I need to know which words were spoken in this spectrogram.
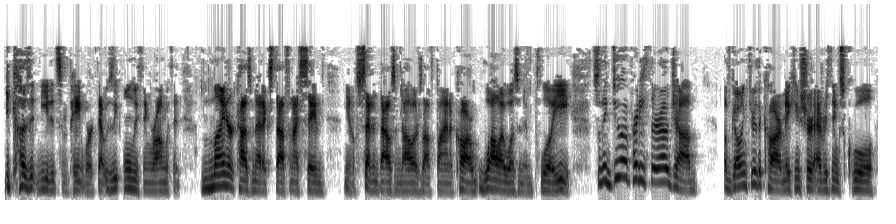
because it needed some paint work. That was the only thing wrong with it. Minor cosmetic stuff and I saved, you know, $7,000 off buying a car while I was an employee. So they do a pretty thorough job of going through the car, making sure everything's cool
